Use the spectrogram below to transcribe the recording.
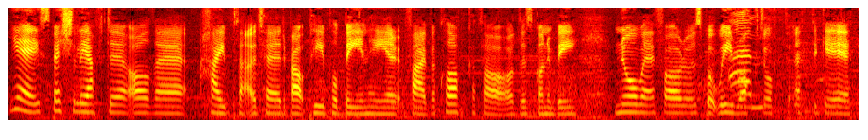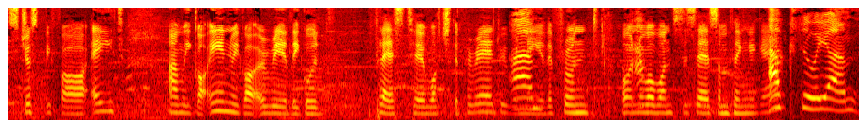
Yeah, especially after all the hype that I'd heard about people being here at five o'clock. I thought, oh, there's going to be nowhere for us. But we rocked up at the gates just before eight and we got in. We got a really good place to watch the parade. We were Um, near the front. Oh, Noah wants to say something again. Actually, um,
